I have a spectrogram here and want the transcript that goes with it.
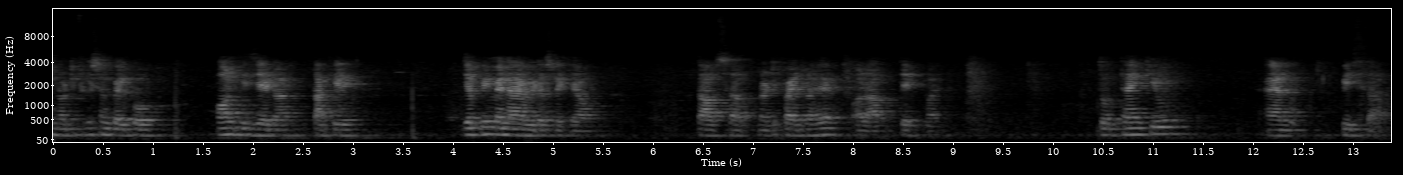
नोटिफिकेशन बेल को ऑन कीजिएगा ताकि जब भी मैं नया वीडियोस लेके आऊँ तो आप सब नोटिफाइड रहे और आप देख पाए। तो thank you and peace out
